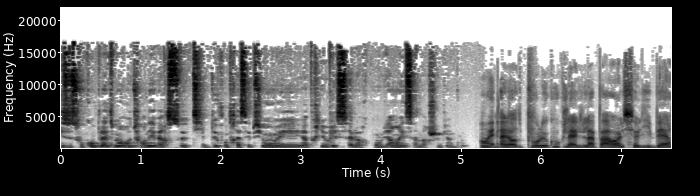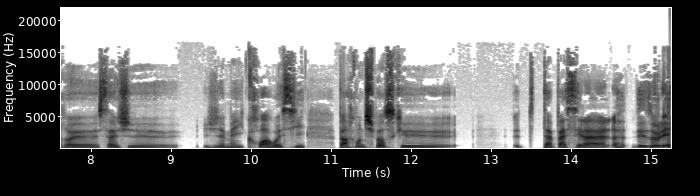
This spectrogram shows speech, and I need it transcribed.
qui se sont complètement retournés vers ce type de contraception. Et a priori, ça leur convient et ça marche bien, quoi. ouais. Alors pour le coup, que la, la parole se libère, euh, ça, je j'aime à y croire aussi. Par contre, je pense que t'as passé la, la- désolée,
